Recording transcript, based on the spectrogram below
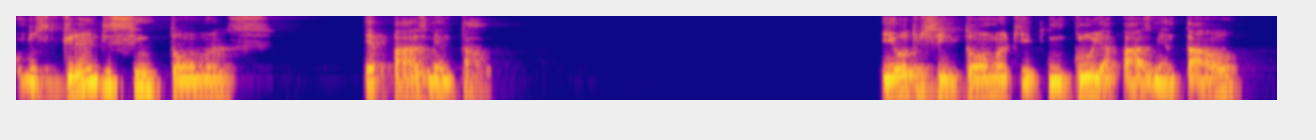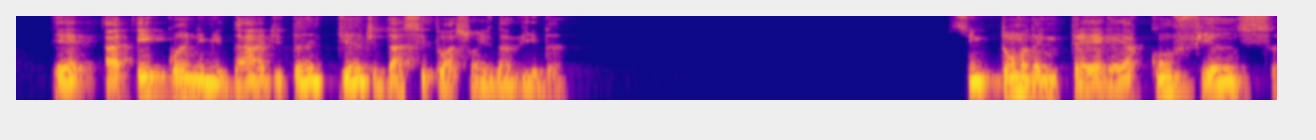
Um dos grandes sintomas é paz mental. E outro sintoma que inclui a paz mental é a equanimidade diante das situações da vida. Sintoma da entrega é a confiança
